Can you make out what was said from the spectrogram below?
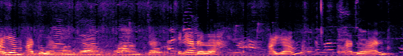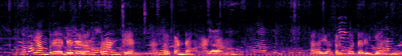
ayam aduan. Nah, ini adalah ayam aduan yang berada dalam pranjen atau kandang ayam eh, yang terbuat dari bambu.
